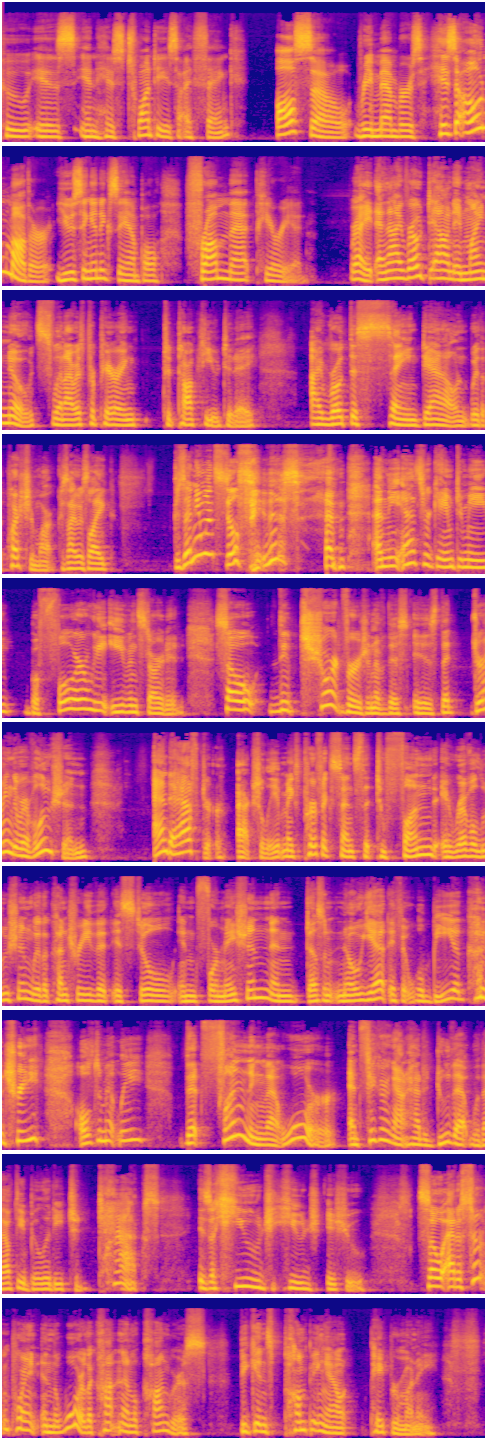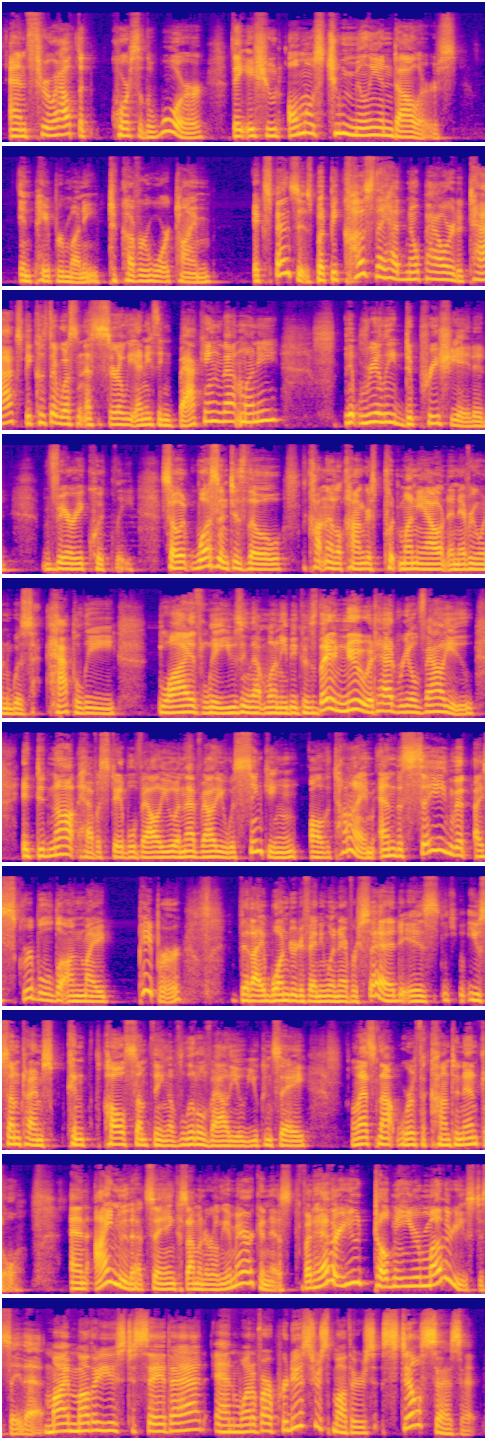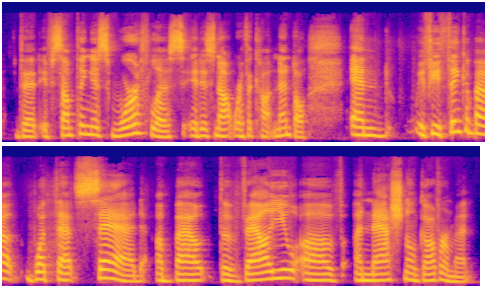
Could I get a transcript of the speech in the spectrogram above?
who is in his 20s, I think, also remembers his own mother using an example from that period. Right. And I wrote down in my notes when I was preparing to talk to you today, I wrote this saying down with a question mark because I was like, does anyone still say this? And, and the answer came to me before we even started. So the short version of this is that during the revolution, and after, actually. It makes perfect sense that to fund a revolution with a country that is still in formation and doesn't know yet if it will be a country ultimately, that funding that war and figuring out how to do that without the ability to tax is a huge, huge issue. So at a certain point in the war, the Continental Congress begins pumping out paper money. And throughout the course of the war, they issued almost $2 million in paper money to cover wartime expenses. But because they had no power to tax, because there wasn't necessarily anything backing that money, it really depreciated very quickly. So it wasn't as though the Continental Congress put money out and everyone was happily, blithely using that money because they knew it had real value. It did not have a stable value, and that value was sinking all the time. And the saying that I scribbled on my paper that I wondered if anyone ever said is you sometimes can call something of little value. You can say, well, that's not worth a continental. And I knew that saying because I'm an early Americanist. But Heather, you told me your mother used to say that. My mother used to say that. And one of our producers' mothers still says it that if something is worthless, it is not worth a continental. And if you think about what that said about the value of a national government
